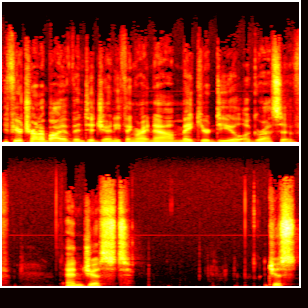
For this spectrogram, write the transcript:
If you're trying to buy a vintage anything right now, make your deal aggressive, and just just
